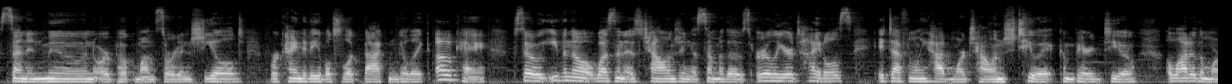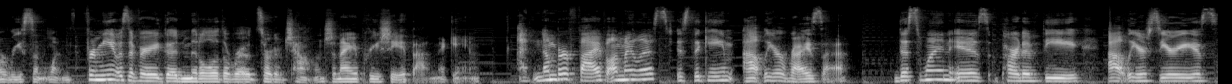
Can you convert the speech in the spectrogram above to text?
Sun and Moon or Pokemon Sword and Shield, we're kind of able to look back and go like, okay, so even though it wasn't as challenging as some of those earlier titles, it definitely had more challenge to it compared to a lot of the more recent ones. For me, it was a very good middle of the road sort of challenge, and I appreciate that in a game. At number five on my list is the game Atelier Ryza. This one is part of the Atelier series.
